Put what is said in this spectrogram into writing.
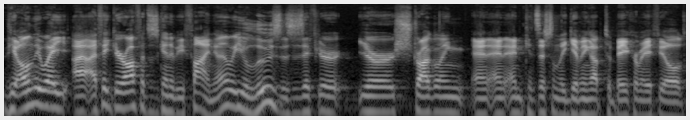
the only way I, I think your offense is going to be fine. The only way you lose this is if you're you're struggling and, and, and consistently giving up to Baker Mayfield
